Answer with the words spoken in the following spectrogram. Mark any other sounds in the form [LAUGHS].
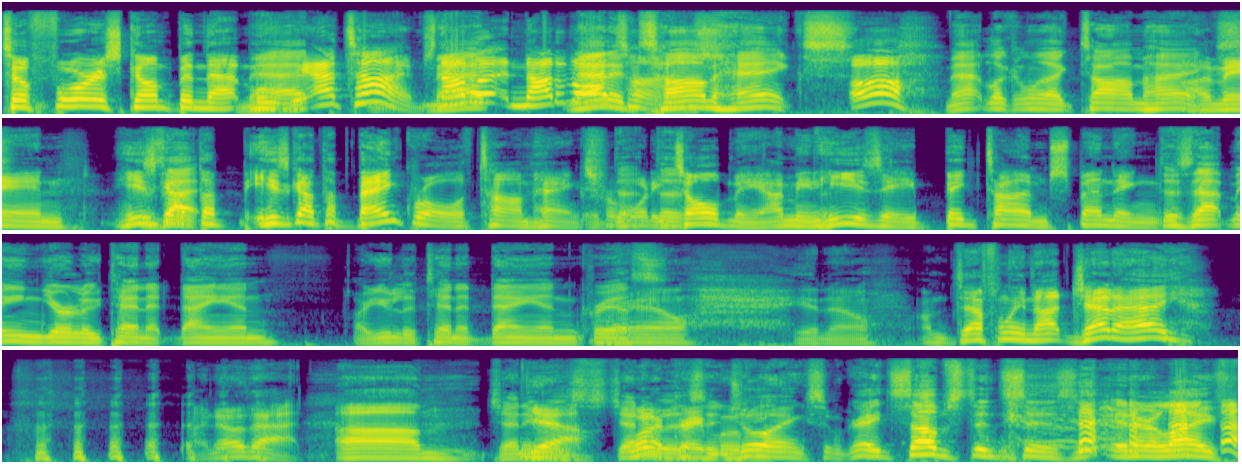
to Forrest Gump in that Matt- movie. At times, Matt, not a, not at Matt all and times. Tom Hanks. Oh, Matt looking like Tom Hanks. I mean, he's Is got that- the he's got the bankroll of Tom Hanks from The- what he the- told me. I mean, he is a big time spending. does that mean you're Lieutenant Dan? Are you Lieutenant Dan, Chris? Well, you know, I'm definitely not Jedi. [LAUGHS] I know that. Um, Jenny yeah, was, Jenny what a was great movie. enjoying some great substances in her life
